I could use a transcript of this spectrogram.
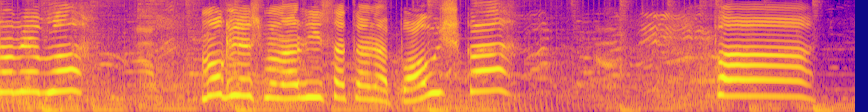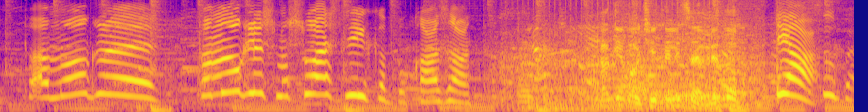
nam je bilo. Mogli smo narisati na pavške. Pa, pa, mogli, pa mogli smo svoje slike pokazati. Kak je pa učiteljica, je v redu? Ja. Super.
